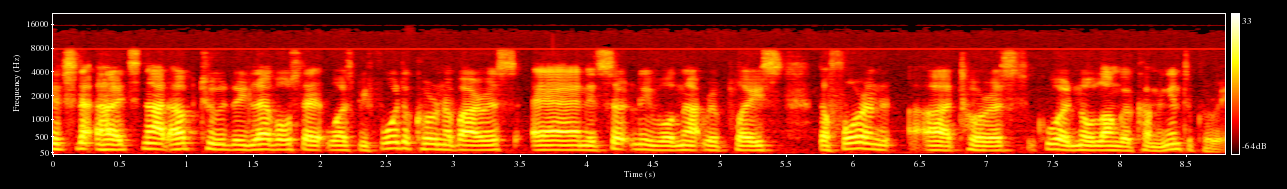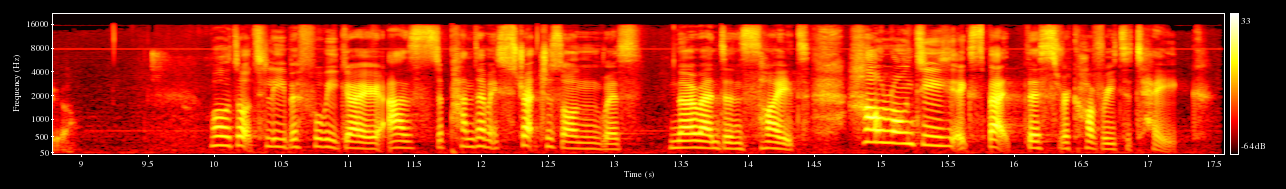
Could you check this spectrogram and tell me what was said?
it's not, uh, it's not up to the levels that it was before the coronavirus, and it certainly will not replace the foreign uh, tourists who are no longer coming into Korea. Well, Dr. Lee, before we go, as the pandemic stretches on with no end in sight, how long do you expect this recovery to take?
